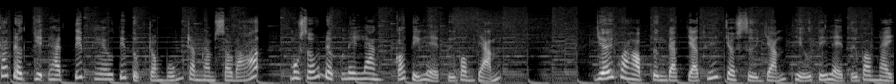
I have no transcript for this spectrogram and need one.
Các đợt dịch hạch tiếp theo tiếp tục trong 400 năm sau đó, một số đợt lây lan có tỷ lệ tử vong giảm. Giới khoa học từng đặt giả thuyết cho sự giảm thiểu tỷ lệ tử vong này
